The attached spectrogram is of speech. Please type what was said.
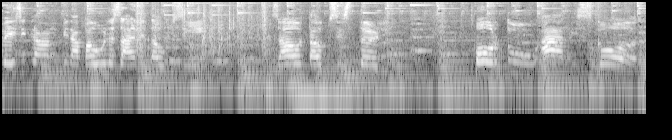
Na basic lang ang pinapahula sa ni Taubsi. So, Taubsi Stern. 4-2 ang score.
